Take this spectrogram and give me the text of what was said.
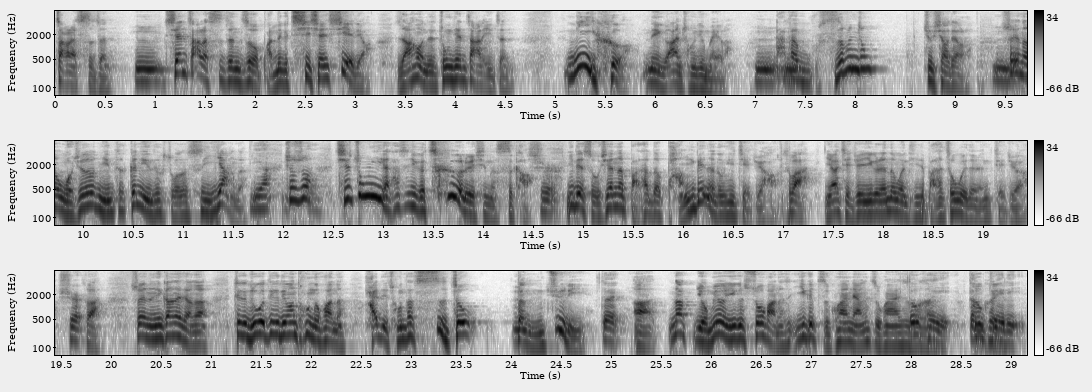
扎了四针，嗯，先扎了四针之后，把那个气先卸掉，然后呢中间扎了一针，立刻那个暗疮就没了。大概十分钟就消掉了。所以呢，我觉得你的跟你的说的是一样的，一样就是说，其实中医啊，它是一个策略性的思考，是。你得首先呢把它的旁边的东西解决好，是吧？你要解决一个人的问题，就把他周围的人解决好，是。是吧？所以呢，您刚才讲的这个，如果这个地方痛的话呢，还得从它四周等距离，对。啊，那有没有一个说法呢？是一个指宽，两个指宽，还是都可以都可以。等距离，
